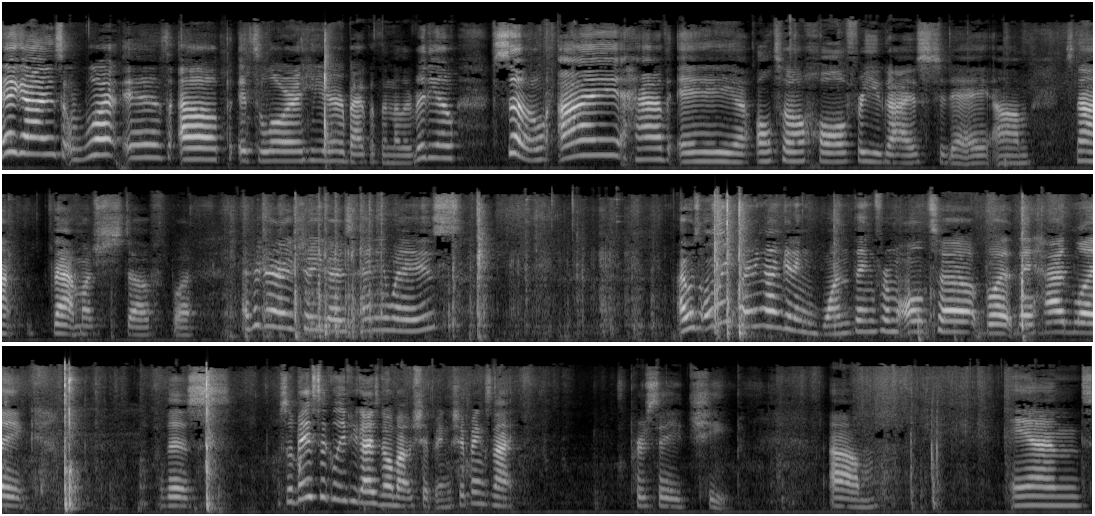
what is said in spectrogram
Hey guys, what is up? It's Laura here, back with another video. So, I have a Ulta haul for you guys today. Um, it's not that much stuff, but I figured I'd show you guys anyways. I was only planning on getting one thing from Ulta, but they had like this. So basically, if you guys know about shipping, shipping's not per se cheap. Um, and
